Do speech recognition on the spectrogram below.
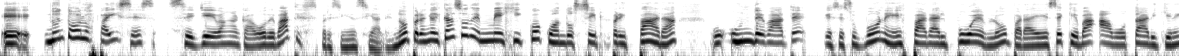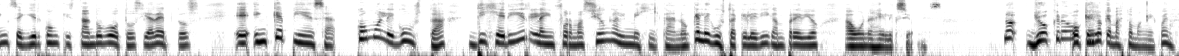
Eh, no en todos los países se llevan a cabo debates presidenciales, ¿no? Pero en el caso de México, cuando se prepara un debate que se supone es para el pueblo, para ese que va a votar y quieren seguir conquistando votos y adeptos, eh, ¿en qué piensa? ¿Cómo le gusta digerir la información al mexicano? ¿Qué le gusta que le digan previo a unas elecciones? No, yo creo ¿O qué es lo que más toman en cuenta?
